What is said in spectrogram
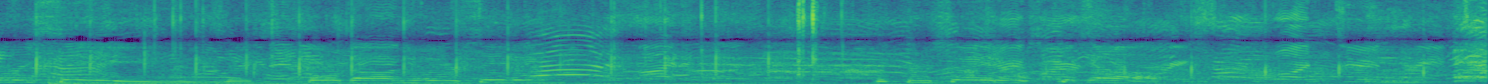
who receives. It's Bulldog who receiving. The Crusaders kicking off. One, two, three.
